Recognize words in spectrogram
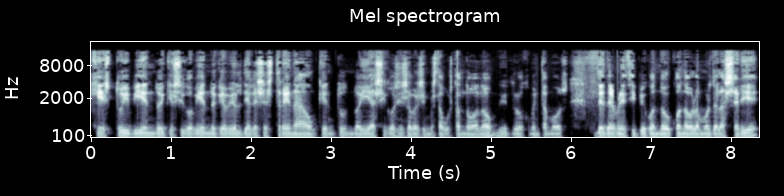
que estoy viendo y que sigo viendo y que veo el día que se estrena, aunque en todavía sigo sin saber si me está gustando o no. Y lo comentamos desde el principio cuando, cuando hablamos de la serie,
